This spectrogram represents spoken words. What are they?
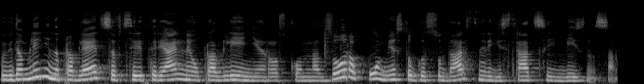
Уведомление направляется в территориальное управление Роскомнадзора по месту государственной регистрации бизнеса.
